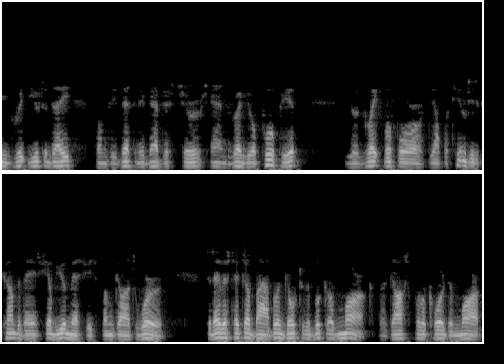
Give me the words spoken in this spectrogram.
we greet you today from the Bethany Baptist Church and the radio pulpit. We're grateful for the opportunity to come today and share with you a message from God's Word. Today let's take our Bible and go to the book of Mark, the Gospel according to Mark,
